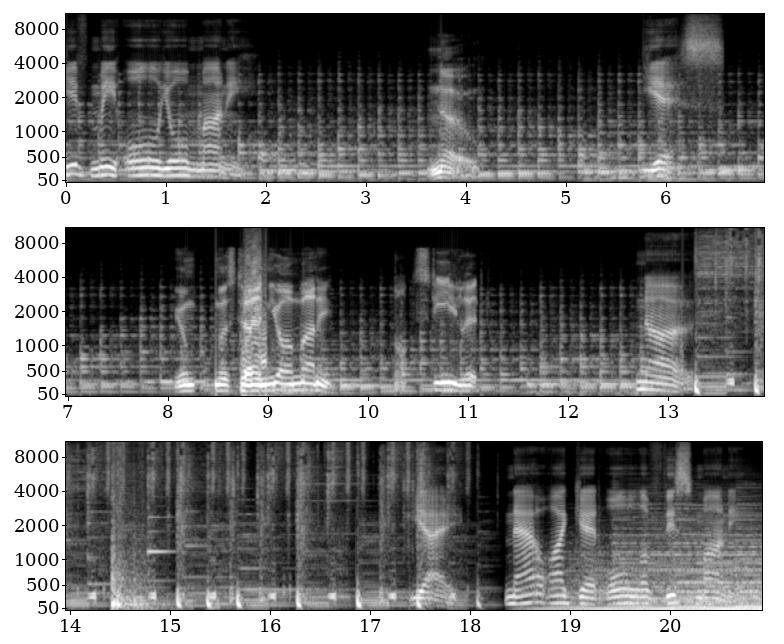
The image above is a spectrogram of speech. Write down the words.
give me all your money. No. Yes. You must earn your money, not steal it. No. Yay. Now I get all of this money.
